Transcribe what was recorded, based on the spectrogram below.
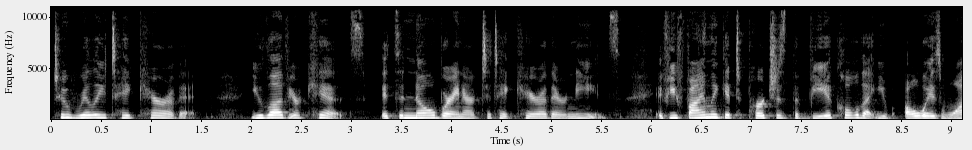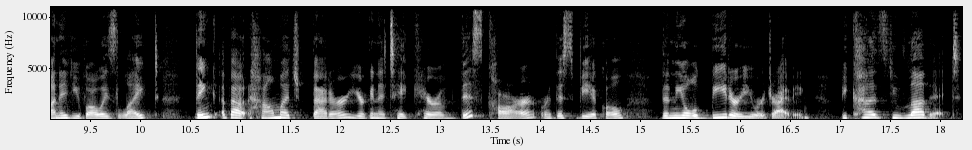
to really take care of it. You love your kids. It's a no brainer to take care of their needs. If you finally get to purchase the vehicle that you've always wanted, you've always liked, think about how much better you're going to take care of this car or this vehicle than the old beater you were driving because you love it.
